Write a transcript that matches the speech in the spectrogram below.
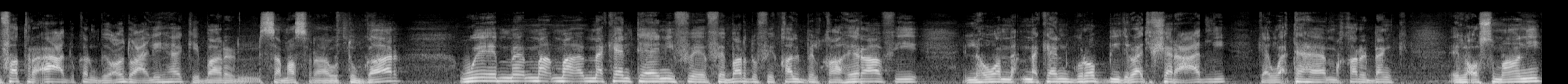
فترة قعدوا كانوا بيقعدوا عليها كبار السماسرة والتجار. ومكان تاني في في برضه في قلب القاهرة في اللي هو مكان جروبي دلوقتي في شارع عدلي كان وقتها مقر البنك العثماني.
